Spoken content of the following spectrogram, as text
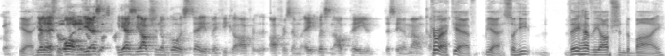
Okay. Yeah, he has the, well, he has it was like he has the option of go or stay if Benfica offers offers him, hey, listen, I'll pay you the same amount. Correct. back." Yeah. Yeah. So he, they have the option to buy,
